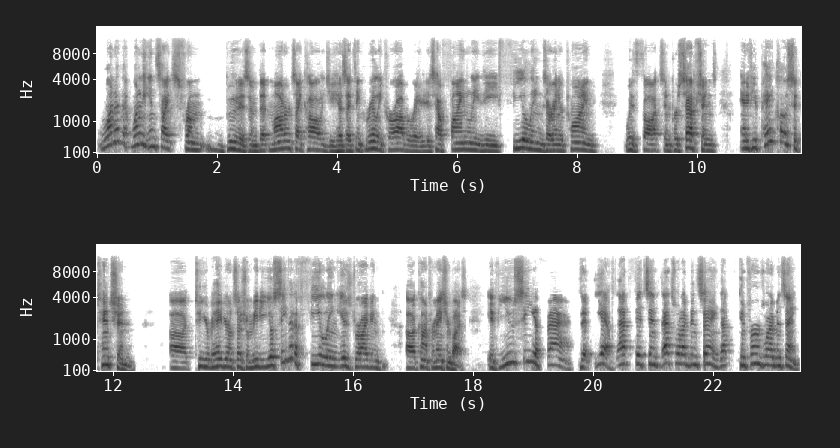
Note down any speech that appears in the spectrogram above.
one of the one of the insights from Buddhism that modern psychology has, I think, really corroborated is how finely the feelings are intertwined with thoughts and perceptions. And if you pay close attention uh, to your behavior on social media, you'll see that a feeling is driving uh, confirmation bias if you see a fact that yeah that fits in that's what i've been saying that confirms what i've been saying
